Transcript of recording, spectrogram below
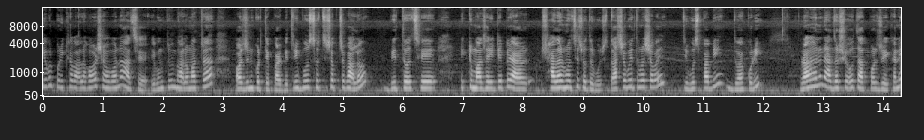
কেবল পরীক্ষা ভালো হওয়ার সম্ভাবনা আছে এবং তুমি ভালো মাত্রা অর্জন করতে পারবে। ত্রিভুজ হচ্ছে সবচেয়ে ভালো, বৃত্ত হচ্ছে একটু মাঝারি টাইপের আর সাধারণ হচ্ছে চতুর্ভুজ। তো আশা করি তোমরা সবাই ত্রিভুজ পাবে, দোয়া করি। রামায়ণের আদর্শ ও তাৎপর্য এখানে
